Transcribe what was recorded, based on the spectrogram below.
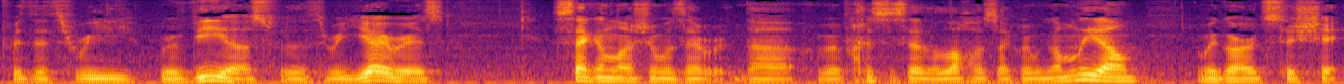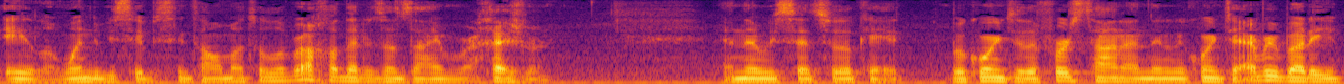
for the three revias for the three years. Second lashon was that the Rav Chisda said Allah was like Rabbi Gamliel in regards to She'ela. When do we say B'sin Tal Umatar Lavracha? That is on Zayim Racheshvan. And then we said, so okay, according to the first Tana, and then according to everybody,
